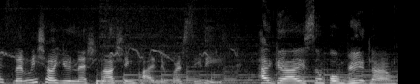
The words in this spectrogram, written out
guys, let me show you National Tsing Hua University. Hi guys, I'm from Vietnam.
